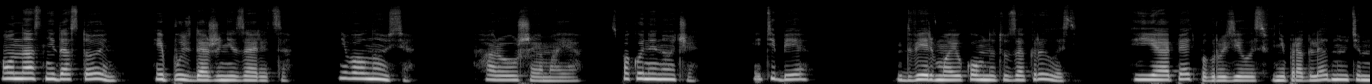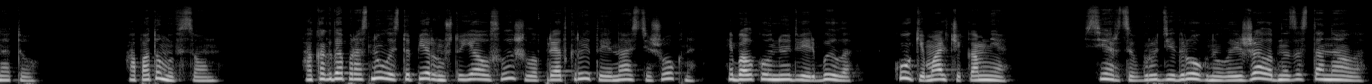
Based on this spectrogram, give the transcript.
Он нас недостоин, и пусть даже не зарится. Не волнуйся. Хорошая моя. Спокойной ночи. И тебе. Дверь в мою комнату закрылась, и я опять погрузилась в непроглядную темноту. А потом и в сон. А когда проснулась, то первым, что я услышала в приоткрытые настежь окна и балконную дверь, было «Куки, мальчик, ко мне!» Сердце в груди дрогнуло и жалобно застонало.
